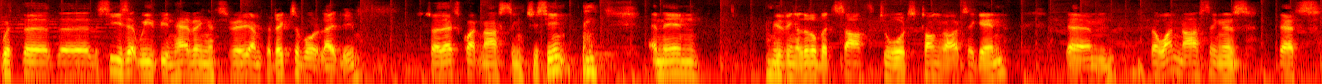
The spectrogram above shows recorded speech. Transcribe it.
with the, the the seas that we've been having, it's very unpredictable lately. So that's quite nice thing to see. and then moving a little bit south towards Tongaat again. Um, the one nice thing is that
